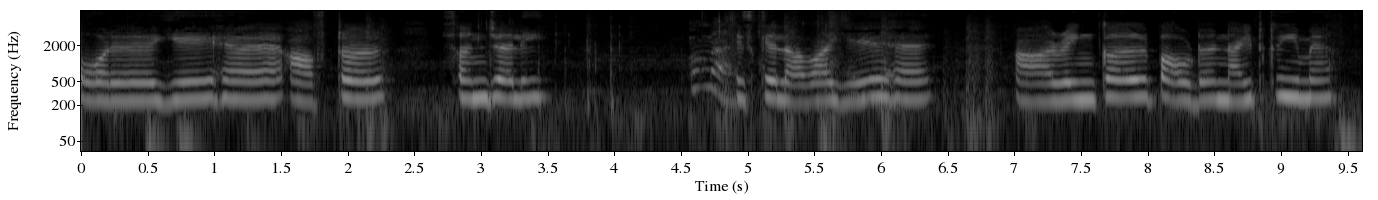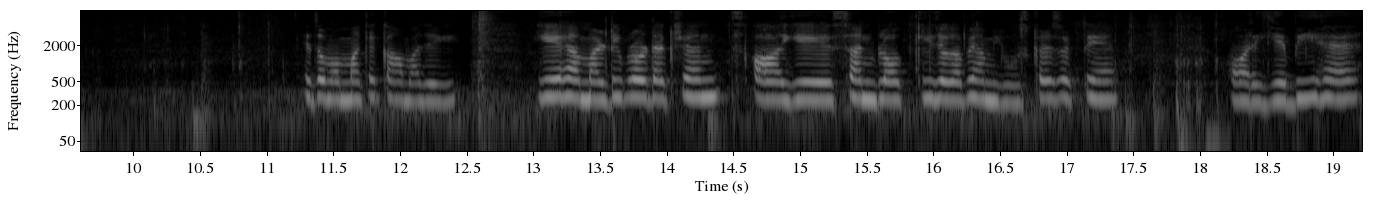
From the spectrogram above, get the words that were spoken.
और ये है आफ्टर सन जेली इसके अलावा ये है आ, रिंकल पाउडर नाइट क्रीम है। ये तो मम्मा के काम आ जाएगी। ये है मल्टी प्रोटेक्शन और ये सन ब्लॉक की जगह पे हम यूज़ कर सकते हैं। और ये भी है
